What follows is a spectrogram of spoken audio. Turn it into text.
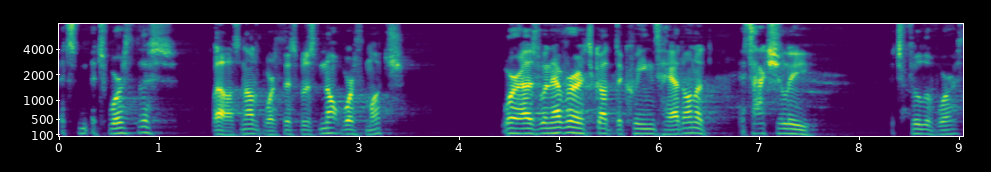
it's, it's worthless. Well, it's not worthless, but it's not worth much. Whereas whenever it's got the queen's head on it, it's actually it's full of worth.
